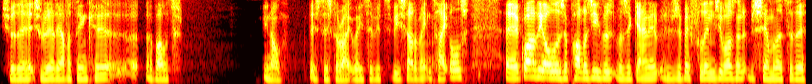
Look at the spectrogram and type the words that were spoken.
should uh, should really have a think uh, about, you know, is this the right way to be, to be celebrating titles? Uh, Guardiola's apology was, was again it was a bit flimsy, wasn't it? It was similar to the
